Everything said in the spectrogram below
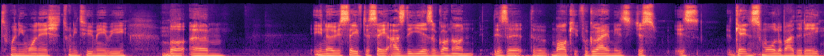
21 ish, 22 maybe. Mm. But um, you know, it's safe to say as the years have gone on, there's a the market for grime is just is getting smaller by the day.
